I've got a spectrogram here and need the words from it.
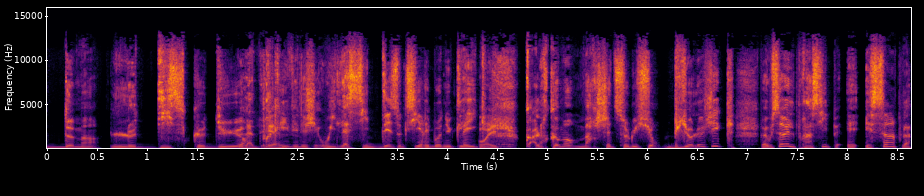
demain le disque dur privilégié. Oui, l'acide désoxyribonucléique. Alors comment marche cette solution biologique? Ben, Vous savez, le principe est, simple.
